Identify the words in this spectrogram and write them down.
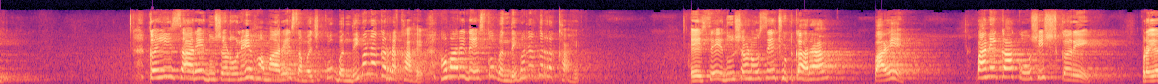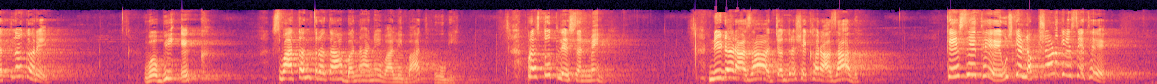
कई सारे दूषणों ने हमारे समझ को बंदी बनाकर रखा है, हमारे देश को बंदी बनाकर रखा है। ऐसे दूषणों से छुटकारा पाए, पाने का कोशिश करे, प्रयत्न करे वह भी एक स्वतंत्रता बनाने वाली बात होगी। प्रस्तुत लेसन में निडर आज़ाद, चंद्रशेखर आज़ाद कैसे थे, उसके लक्षण कैसे थे,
